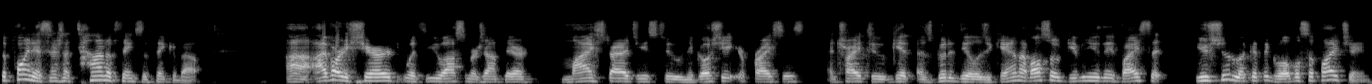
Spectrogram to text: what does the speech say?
the point is, there's a ton of things to think about. Uh, I've already shared with you awesomers out there my strategy is to negotiate your prices and try to get as good a deal as you can. I've also given you the advice that you should look at the global supply chain.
